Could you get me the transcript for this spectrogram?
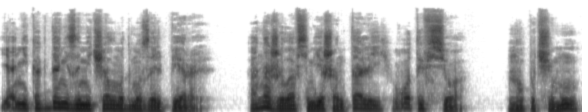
Я никогда не замечал мадемуазель Перль. Она жила в семье Шанталей, вот и все. Но почему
